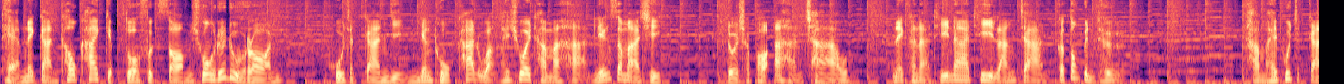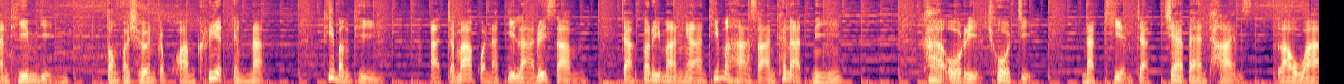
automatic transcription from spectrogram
แถมในการเข้าค่ายเก็บตัวฝึกซ้อมช่วงฤดูร้อน ผู้จัดการหญิงยังถูกคาดหวังให้ช่วยทำอาหารเลี้ยงสมาชิก โดยเฉพาะอาหารเช้า ในขณะที่หน้าที่ล้างจานก็ต้องเป็นเธอทำให้ผู้จัดการทีมหญิงต้องเผชิญกับความเครียดอย่างหนัก ที่บางทีอาจจะมากกว่านักกีฬาด้วยซ้ำจากปริมาณงานที่มหาศาลขนาดนี้ คาโอริโชจิ นักเขียนจาก Japan Times เล่าว่า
